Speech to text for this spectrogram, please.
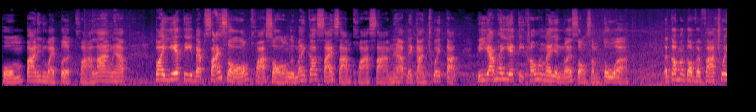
ผมปาดินไหวเปิดขวาล่างนะครับ ปล่อยเยติแบบซ้าย 2 ขวา 2 หรือไม่ก็ซ้าย 3 ขวา 3 นะครับ ในการช่วยตัด พยายามให้เยติเข้าข้างในอย่างน้อย2 3ตัว แล้วก็มังกรไฟฟ้าช่วย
